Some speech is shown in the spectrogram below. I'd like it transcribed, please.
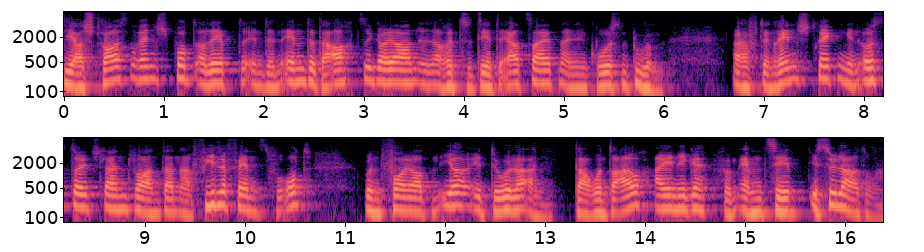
Der Straßenrennsport erlebte in den Ende der 80er Jahren in zu DDR-Zeiten einen großen Boom. Auf den Rennstrecken in Ostdeutschland waren dann auch viele Fans vor Ort und feuerten ihre Idole an, darunter auch einige vom MC Isolator.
